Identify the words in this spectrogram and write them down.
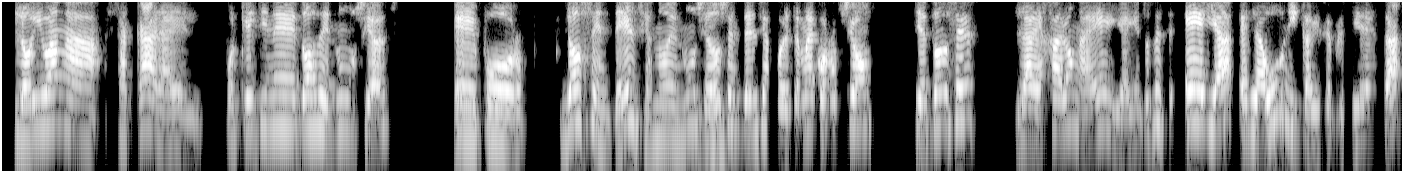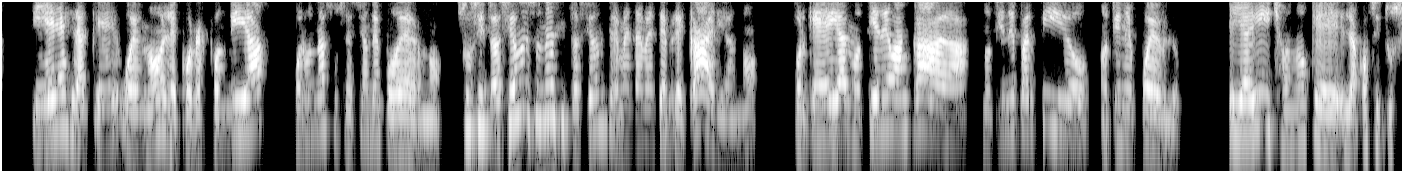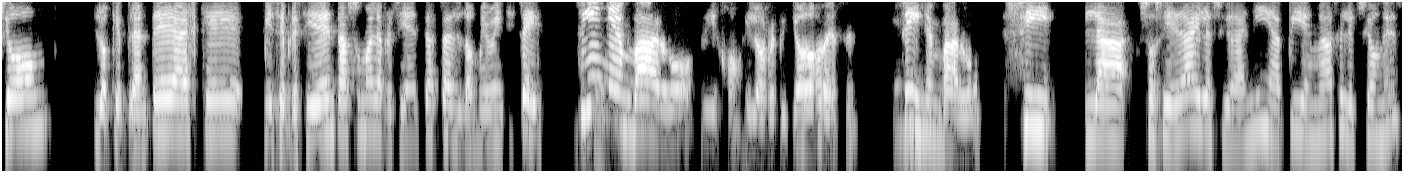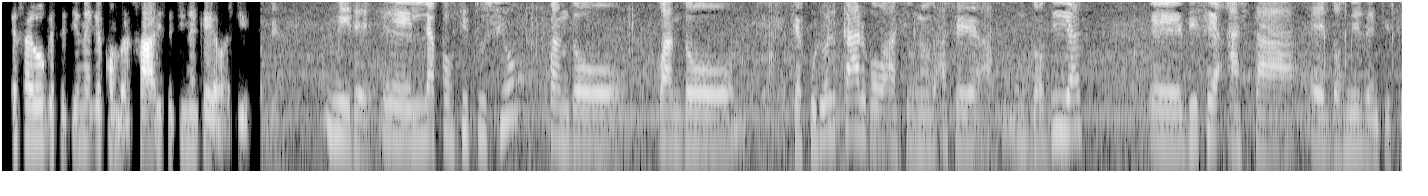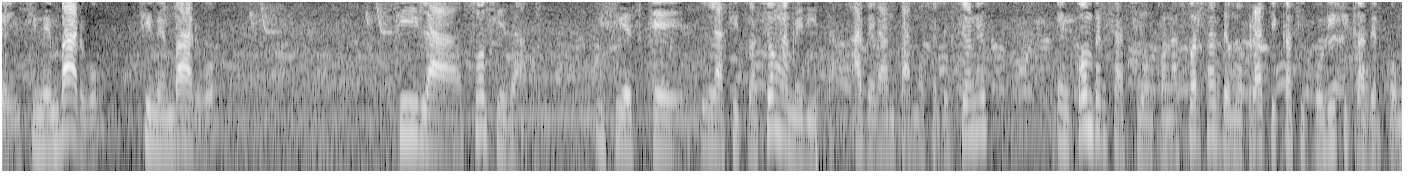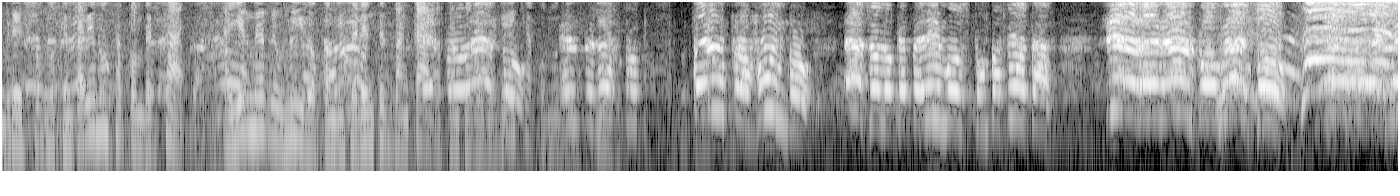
lo iban a sacar a él, porque él tiene dos denuncias eh, por dos sentencias, no denuncias, dos sentencias por el tema de corrupción, y entonces la dejaron a ella. Y entonces ella es la única vicepresidenta y es la que, bueno, le correspondía por una sucesión de poder, ¿no? Su situación es una situación tremendamente precaria, ¿no? Porque ella no tiene bancada, no tiene partido, no tiene pueblo. ella ha dicho, ¿no? Que la constitución lo que plantea es que vicepresidenta asuma la presidencia hasta el 2026. Sin embargo, dijo, y lo repitió dos veces, sin embargo, si la sociedad y la ciudadanía piden nuevas elecciones, es algo que se tiene que conversar y se tiene que debatir. Mire, eh, la constitución cuando, cuando se juró el cargo hace, unos, hace dos días, eh, dice hasta el 2026. Sin embargo, sin embargo, si la sociedad y si es que la situación amerita, adelantamos elecciones, en conversación con las fuerzas democráticas y políticas del Congreso, nos sentaremos a conversar. Ayer me he reunido con diferentes bancadas, tanto de derecha como de izquierda. Perú profundo, eso es lo que pedimos, compatriotas. ¡Cierren el Congreso! ¡Cierren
